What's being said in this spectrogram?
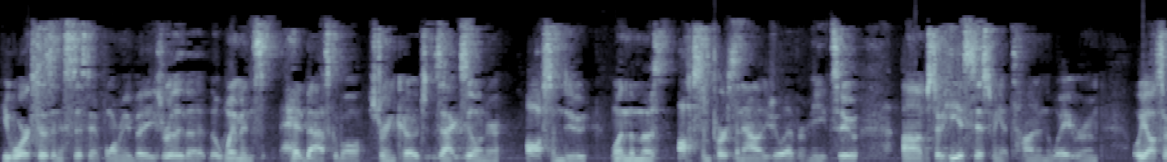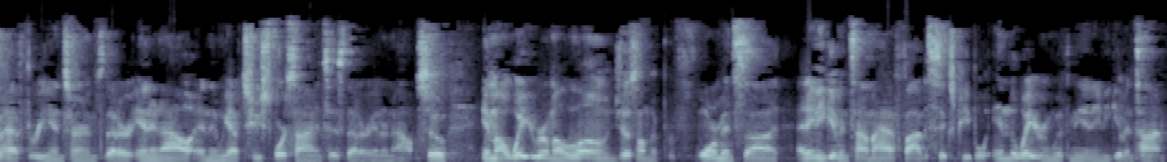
he works as an assistant for me, but he's really the, the women's head basketball strength coach, Zach Zillner. Awesome dude. One of the most awesome personalities you'll ever meet, too. Um, so he assists me a ton in the weight room. We also have three interns that are in and out, and then we have two sports scientists that are in and out. So in my weight room alone, just on the performance side, at any given time, I have five to six people in the weight room with me at any given time.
